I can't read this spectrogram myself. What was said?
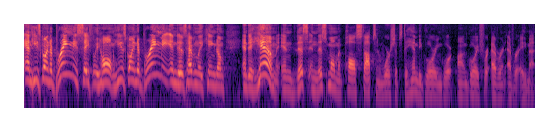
and He's going to bring me safely home. He is going to bring me into His heavenly kingdom. And to Him, in this, in this moment, Paul stops and worships. To Him be glory and glory, uh, glory forever and ever. Amen.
